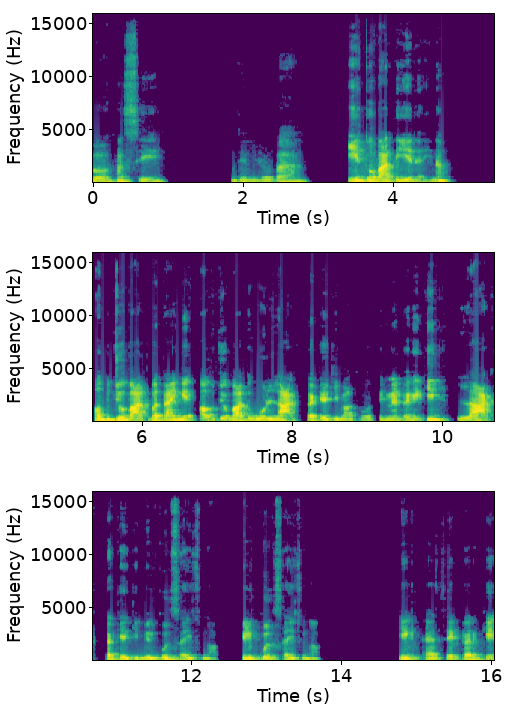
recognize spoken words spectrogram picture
ओ हँसी, दिलरुबा। ये तो बात ये रही ना। अब जो बात बताएँगे, अब जो बात वो लाख टके की बात होगा। कितने टके की? लाख टके की। बिल्कुल सही सुना। बिल्कुल सही सुना। एक ऐसे करके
